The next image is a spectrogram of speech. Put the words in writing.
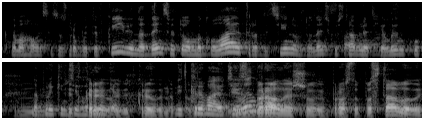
Як намагалися це зробити в Києві. На День Святого Миколая традиційно в Донецьку ставлять ялинку наприкінці Відкрили, грудня. відкрили, напевно. Відкривають І ялинку. збирали, що просто поставили,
